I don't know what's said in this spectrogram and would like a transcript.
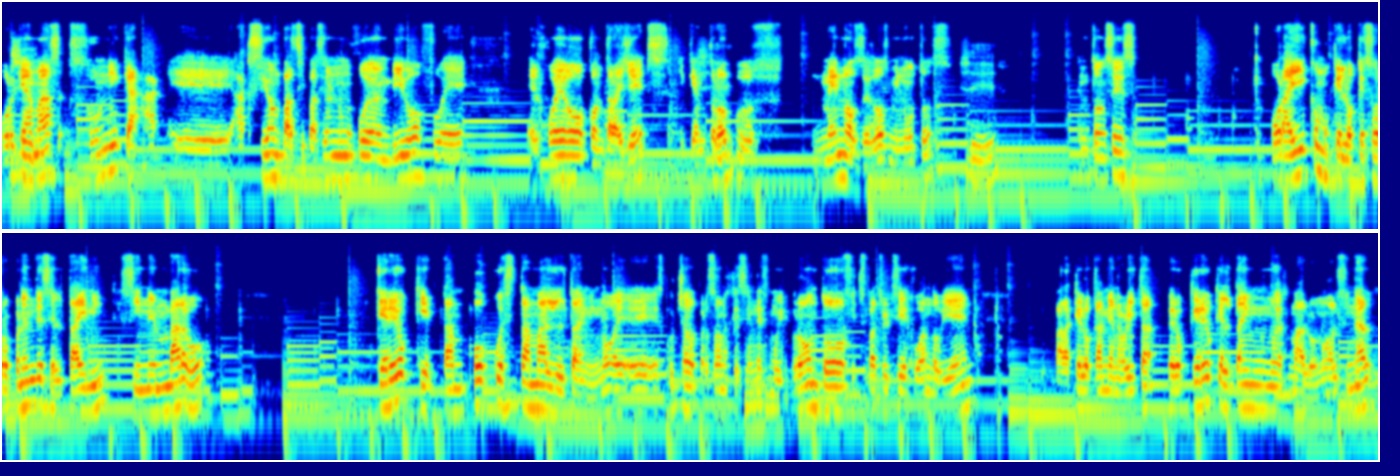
porque además su única eh, acción, participación en un juego en vivo fue el juego contra Jets y que entró pues menos de dos minutos. Sí. Entonces, por ahí como que lo que sorprende es el timing, sin embargo, creo que tampoco está mal el timing, ¿no? He, he escuchado personas que dicen es muy pronto, Fitzpatrick sigue jugando bien, para qué lo cambian ahorita, pero creo que el timing no es malo, ¿no? Al final,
